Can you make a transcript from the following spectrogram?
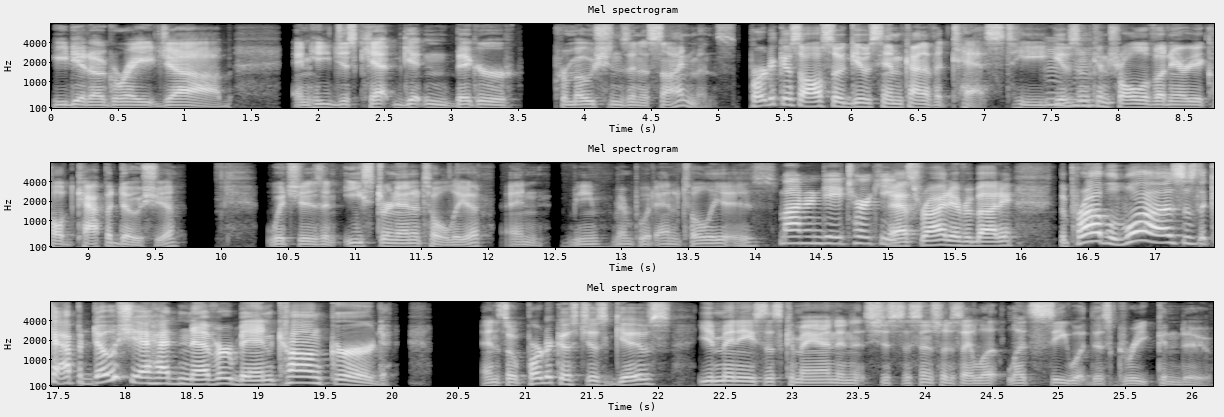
He did a great job. And he just kept getting bigger promotions and assignments. Perdiccas also gives him kind of a test. He gives him Mhm. control of an area called Cappadocia, which is in eastern Anatolia. And you remember what Anatolia is? Modern day Turkey. That's right, everybody. The problem was is that Cappadocia had never been conquered. And so Perdiccas just gives Eumenes this command, and it's just essentially to say, Let, let's see what this Greek can do.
